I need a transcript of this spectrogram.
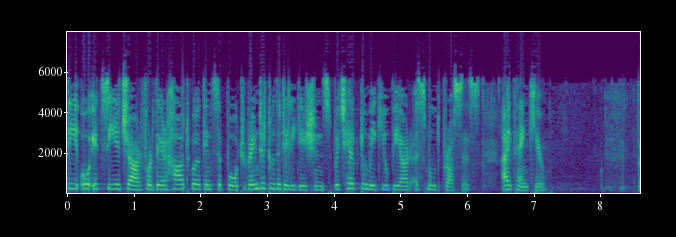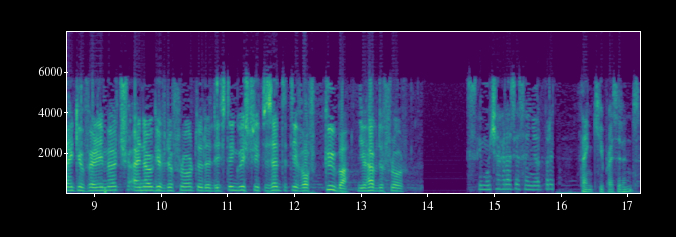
the OHCHR for their hard work and support rendered to the delegations, which helped to make UPR a smooth process. I thank you. Thank you very much. I now give the floor to the distinguished representative of Cuba. You have the floor. Sí, muchas gracias, señor Thank you, President.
